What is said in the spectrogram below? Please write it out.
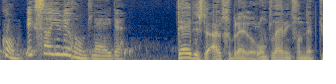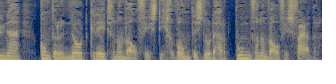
Kom, ik zal jullie rondleiden. Tijdens de uitgebreide rondleiding van Neptuna komt er een noodkreet van een walvis die gewond is door de harpoen van een walvisvader.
